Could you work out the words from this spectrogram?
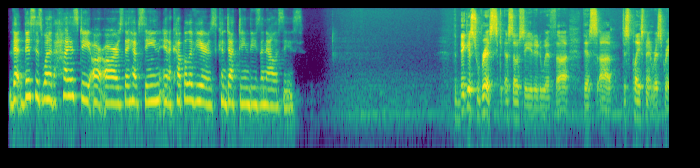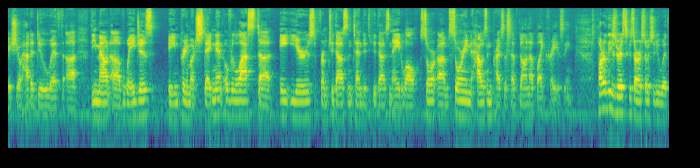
that this is one of the highest DRRs they have seen in a couple of years conducting these analyses. The biggest risk associated with uh, this uh, displacement risk ratio had to do with uh, the amount of wages being pretty much stagnant over the last uh, eight years from 2010 to 2008 while soar, um, soaring housing prices have gone up like crazy. Part of these risks are associated with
